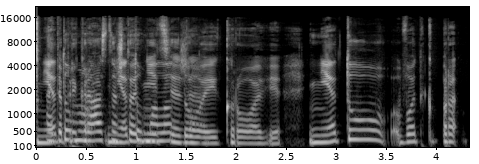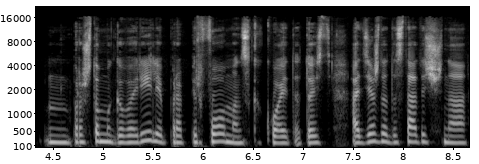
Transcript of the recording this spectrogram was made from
Нету, это прекрасно, нету что одни молодой те же. крови. Нету вот про, про что мы говорили, про перформанс какой-то. То есть одежда достаточно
